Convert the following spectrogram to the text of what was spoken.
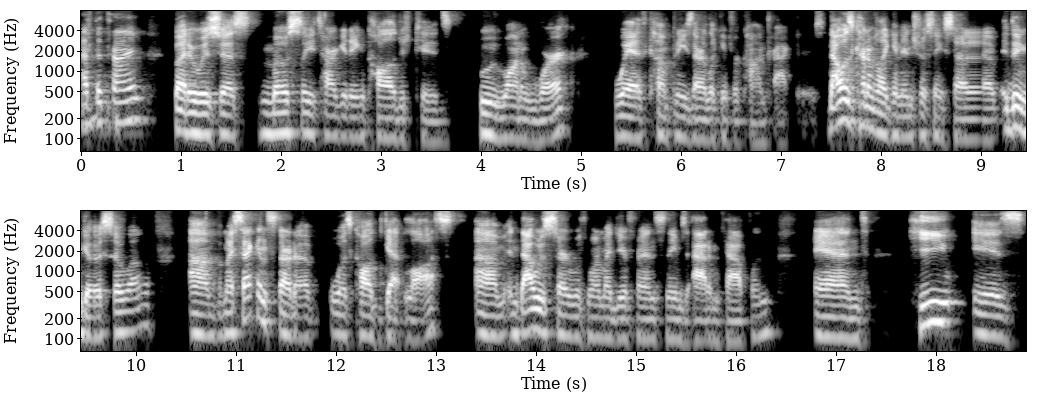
at the time, but it was just mostly targeting college kids who would want to work with companies that are looking for contractors. That was kind of like an interesting startup. It didn't go so well. Um, but my second startup was called Get Lost. Um, and that was started with one of my dear friends, named Adam Kaplan. And he is,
